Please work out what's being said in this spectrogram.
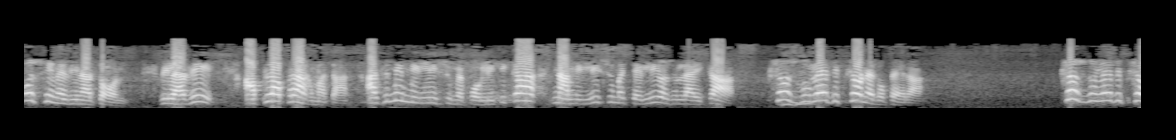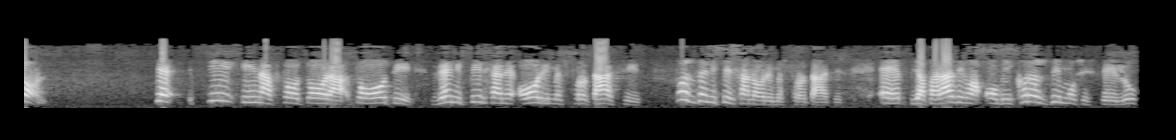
Πώς είναι δυνατόν; Δηλαδή, απλά πράγματα. Ας μην μιλήσουμε πολιτικά, να μιλήσουμε τελείως λαϊκά. Ποιος δουλεύει ποιον εδώ πέρα; Ποιος δουλεύει ποιον; Και τι είναι αυτό τώρα το ότι δεν υπήρχαν όριμες προτάσεις. Πώς δεν υπήρχαν όριμες προτάσεις; Ε, για παράδειγμα, ο μικρός Δήμος Ιστήλου,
